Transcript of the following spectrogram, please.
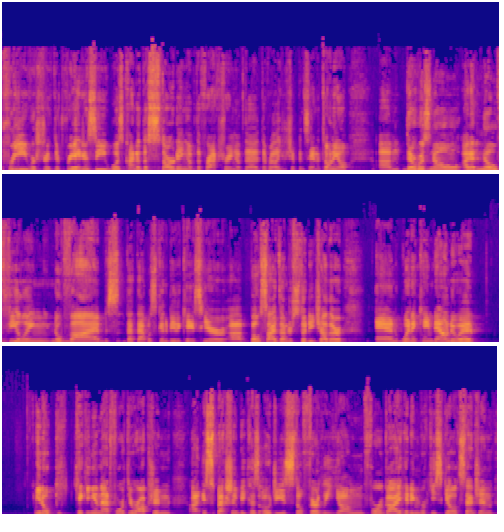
pre-restricted free agency was kind of the starting of the fracturing of the the relationship in San Antonio. Um, there was no, I got no feeling, no vibes that that was going to be the case here. Uh, both sides understood each other, and when it came down to it, you know, k- kicking in that fourth year option, uh, especially because OG is still fairly young for a guy hitting rookie scale extension,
